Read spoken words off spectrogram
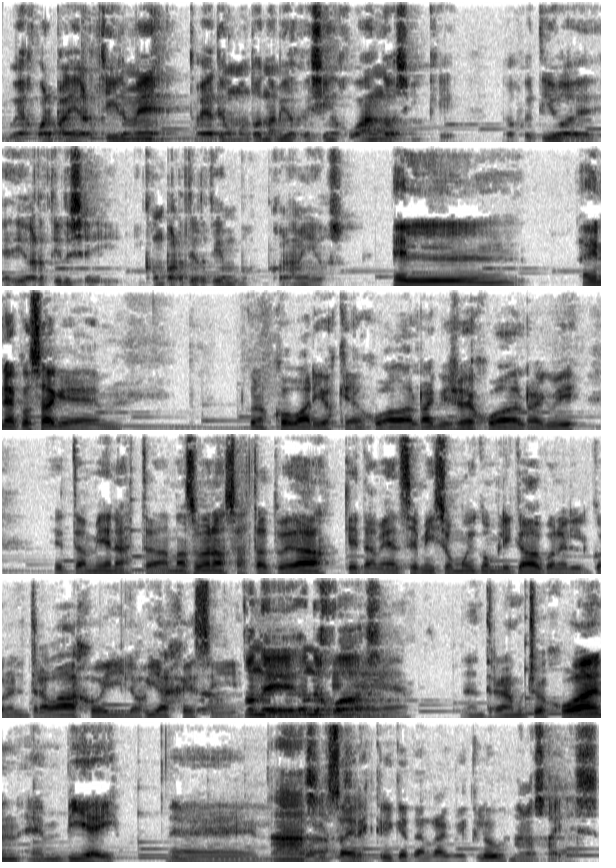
voy a jugar para divertirme. Todavía tengo un montón de amigos que siguen jugando, así que el objetivo es, divertirse y, compartir tiempo con amigos. Hay una cosa que conozco varios que han jugado al rugby, yo he jugado al rugby eh, también hasta más o menos hasta tu edad, que también se me hizo muy complicado con el, con el trabajo y los viajes. Y, ¿Dónde, dónde jugabas? Eh, mucho, jugaba en, en BA, eh, ah, Buenos Aires Cricket and Rugby Club. Buenos Aires.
